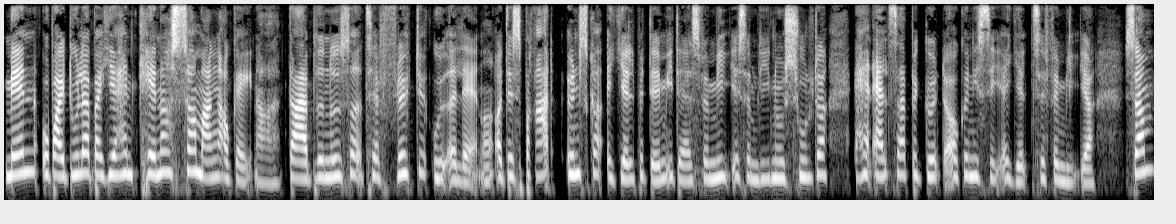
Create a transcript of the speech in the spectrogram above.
Men Obaidullah Bahir, han kender så mange afghanere, der er blevet nødsaget til at flygte ud af landet, og desperat ønsker at hjælpe dem i deres familie, som lige nu sulter, at han altså er begyndt at organisere hjælp til familier. Som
